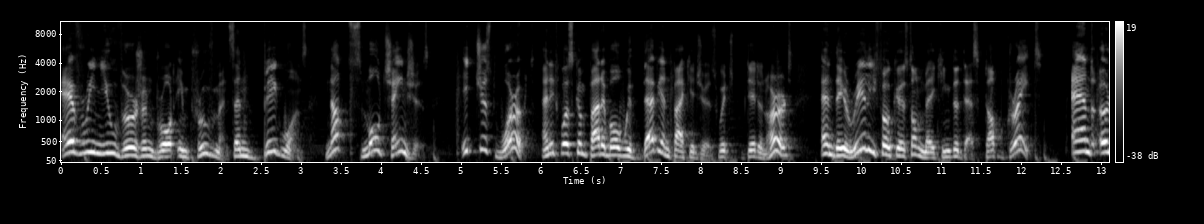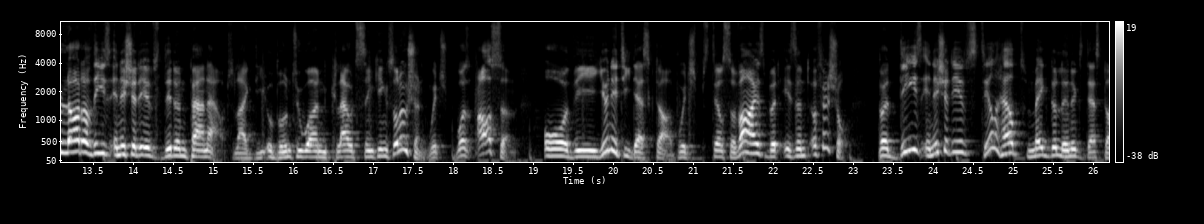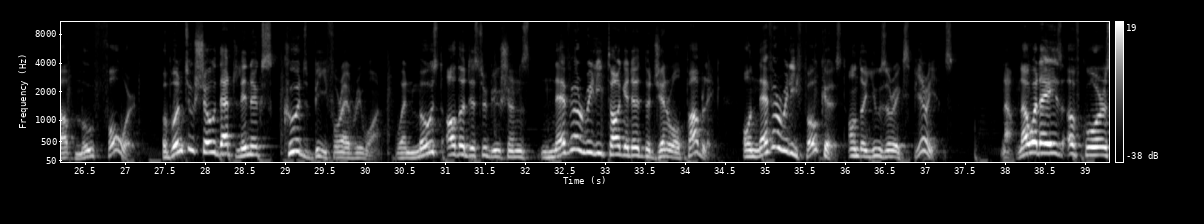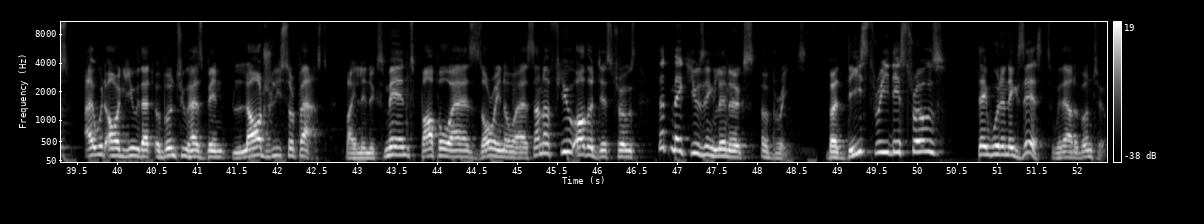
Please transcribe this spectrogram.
Every new version brought improvements, and big ones, not small changes. It just worked, and it was compatible with Debian packages, which didn't hurt, and they really focused on making the desktop great. And a lot of these initiatives didn't pan out, like the Ubuntu One cloud syncing solution, which was awesome, or the Unity desktop, which still survives but isn't official. But these initiatives still helped make the Linux desktop move forward. Ubuntu showed that Linux could be for everyone, when most other distributions never really targeted the general public, or never really focused on the user experience. Now, nowadays, of course, I would argue that Ubuntu has been largely surpassed by Linux Mint, Pop OS, Zorin OS, and a few other distros that make using Linux a breeze. But these three distros, they wouldn't exist without Ubuntu.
